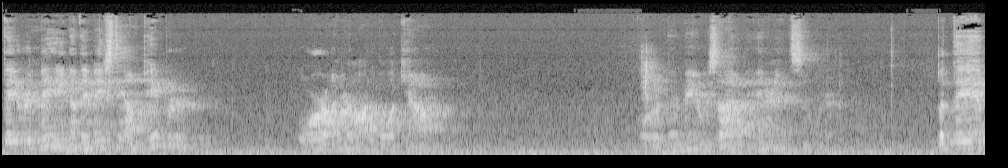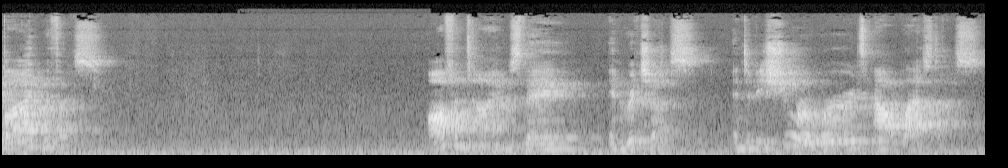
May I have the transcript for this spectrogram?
they remain. Now, they may stay on paper, or on your Audible account, or they may reside on the internet somewhere. But they abide with us. Oftentimes, they enrich us, and to be sure, words outlast us.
